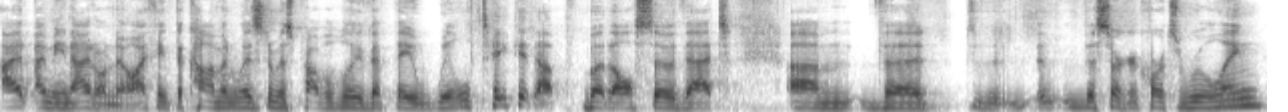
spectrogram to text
I, I, mean, I don't know. I think the common wisdom is probably that they will take it up, but also that um, the, the, the circuit court's ruling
